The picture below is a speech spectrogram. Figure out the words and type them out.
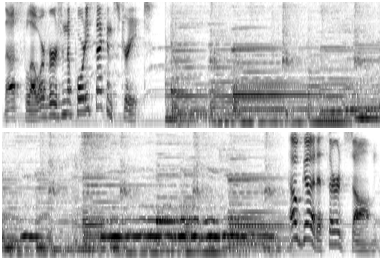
The slower version of 42nd Street. Good, a third song.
